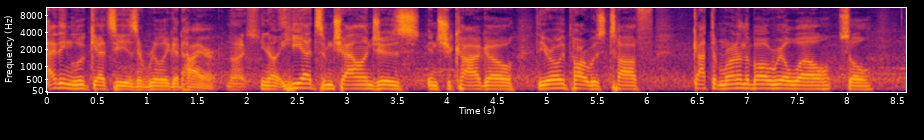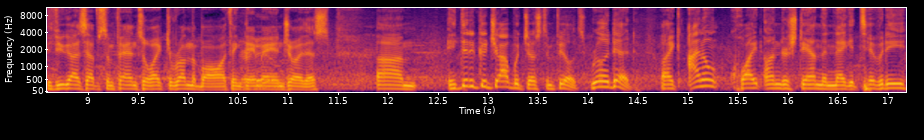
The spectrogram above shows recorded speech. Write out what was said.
I think Luke Getsy is a really good hire. Nice. You know, he had some challenges in Chicago. The early part was tough. Got them running the ball real well. So if you guys have some fans who like to run the ball, I think they may enjoy this. Um, he did a good job with Justin Fields. Really did. Like, I don't quite understand the negativity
